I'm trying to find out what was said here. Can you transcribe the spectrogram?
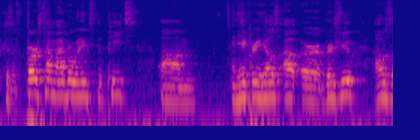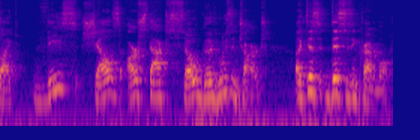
Because the first time I ever went into the Pete's um, in Hickory Hills out, or Bridgeview, I was like, these shelves are stocked so good. Who's in charge? Like this, this is incredible.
